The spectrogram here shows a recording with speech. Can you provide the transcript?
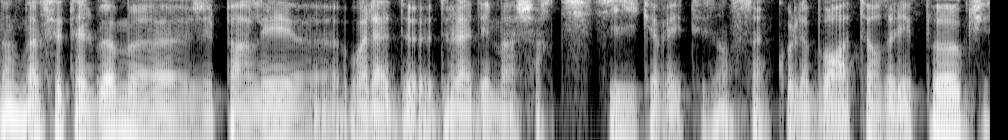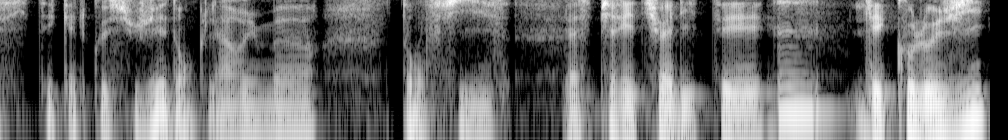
Donc, dans cet album, euh, j'ai parlé euh, voilà, de, la démarche artistique avec tes anciens collaborateurs de l'époque. J'ai cité quelques sujets, donc la rumeur, ton fils, la spiritualité, mm. l'écologie.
